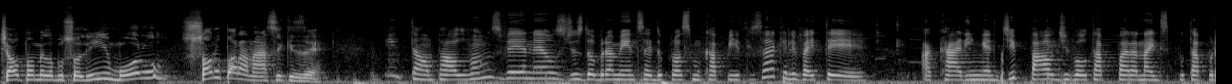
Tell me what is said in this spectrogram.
Tchau, Pamela Bussolini. Moro só no Paraná, se quiser. Então, Paulo, vamos ver, né, os desdobramentos aí do próximo capítulo. Será que ele vai ter a carinha de pau de voltar para o Paraná e disputar por,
